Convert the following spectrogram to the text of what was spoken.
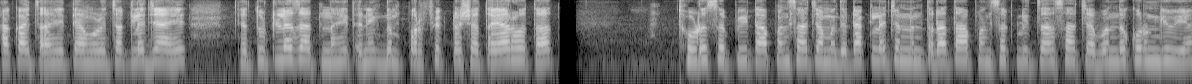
टाकायचं आहे. त्यामुळे चकल्या ज्या आहेत त्या तुटल्या जात नाहीत आणि एकदम परफेक्ट अशा तयार होतात. थोडंसं पीठ आपण साच्यामध्ये टाकल्याच्या नंतर आता आपण चकलीचा साचा बंद करून घेऊया.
